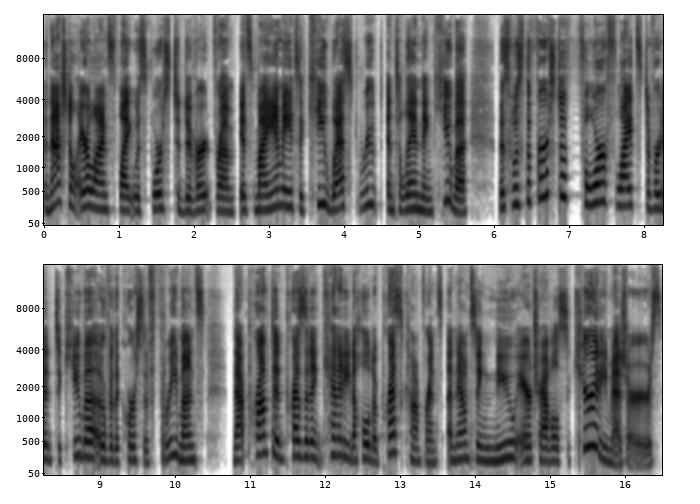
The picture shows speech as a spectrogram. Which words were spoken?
The National Airlines flight was forced to divert from its Miami to Key West route and to land in Cuba. This was the first of four flights diverted to Cuba over the course of three months. That prompted President Kennedy to hold a press conference announcing new air travel security measures.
